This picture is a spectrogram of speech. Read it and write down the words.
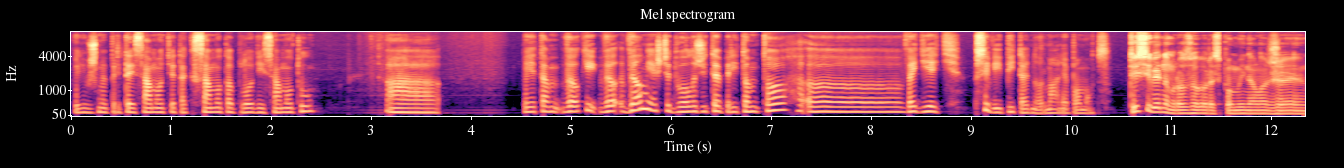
keď už sme pri tej samote, tak samota plodí samotu. A je tam veľký, veľ, veľmi ešte dôležité pri tomto uh, vedieť si vypýtať normálne pomoc. Ty si v jednom rozhovore spomínala, že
